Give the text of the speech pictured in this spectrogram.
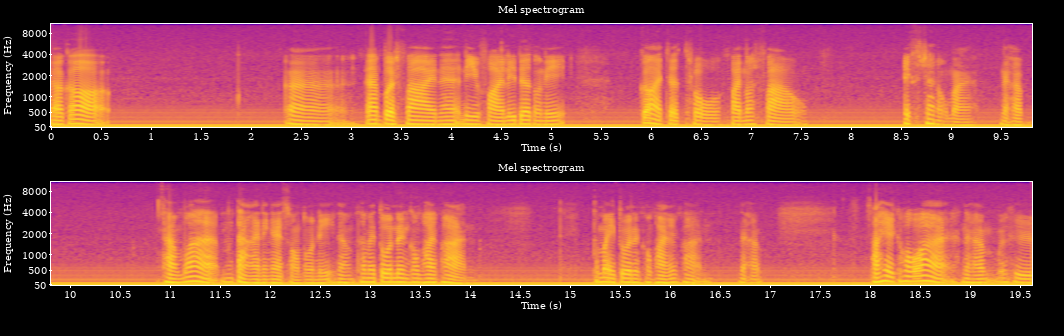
แล้วก็การเปิดไฟล์นะฮะ new file reader ตรงนี้ ก็อาจจะ throw file not found exception ออกมา นะครับ ถามว่ามันต่างกันยังไงสองตัวนี้นะครับทำไมตัวหนึ่ง compile ผ่านทำไมอีกตัวหนึ่ง compile ไม่ผ่านนะครับสาเหตุก็เพราะว่านะครับก็คือ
